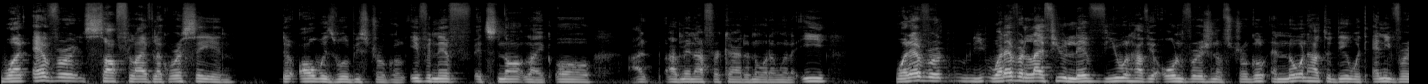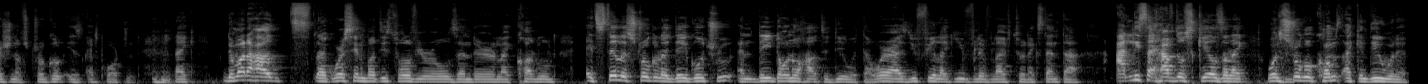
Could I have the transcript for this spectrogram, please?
whatever soft life, like we're saying, there always will be struggle, even if it's not like oh, I, I'm in Africa, I don't know what I'm gonna eat. Whatever, whatever life you live, you will have your own version of struggle, and knowing how to deal with any version of struggle is important. Mm-hmm. Like no matter how like we're saying about these twelve year olds and they're like cuddled, it's still a struggle that they go through, and they don't know how to deal with that. Whereas you feel like you've lived life to an extent that at least I have those skills that like when mm-hmm. struggle comes, I can deal with it.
